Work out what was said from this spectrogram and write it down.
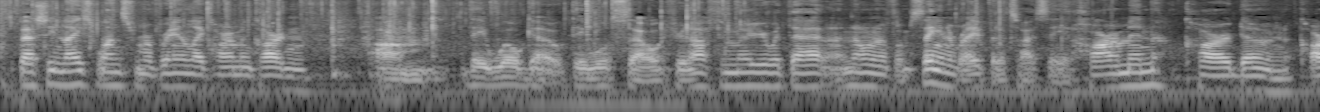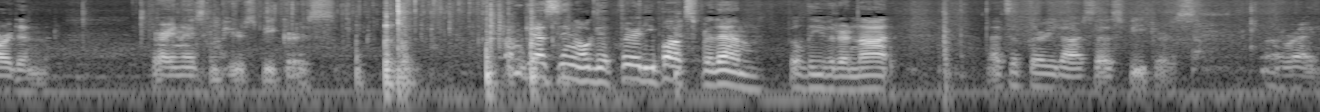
Especially nice ones from a brand like Harman Kardon. Um, they will go. They will sell. If you're not familiar with that, I don't know if I'm saying it right, but that's how I say it. Harman Kardon. Kardon. Very nice computer speakers. I'm guessing I'll get 30 bucks for them, believe it or not. That's a $30 set of speakers. Alright.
